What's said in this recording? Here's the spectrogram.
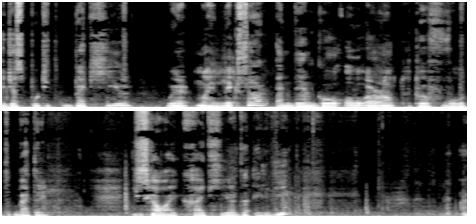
I just put it back here where my legs are and then go all around the 12 volt battery. This is how I hide here the LED. I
